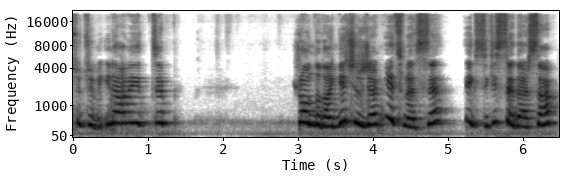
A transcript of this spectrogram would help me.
sütümü ilave ettim. Rondodan geçireceğim. Yetmezse eksik hissedersem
